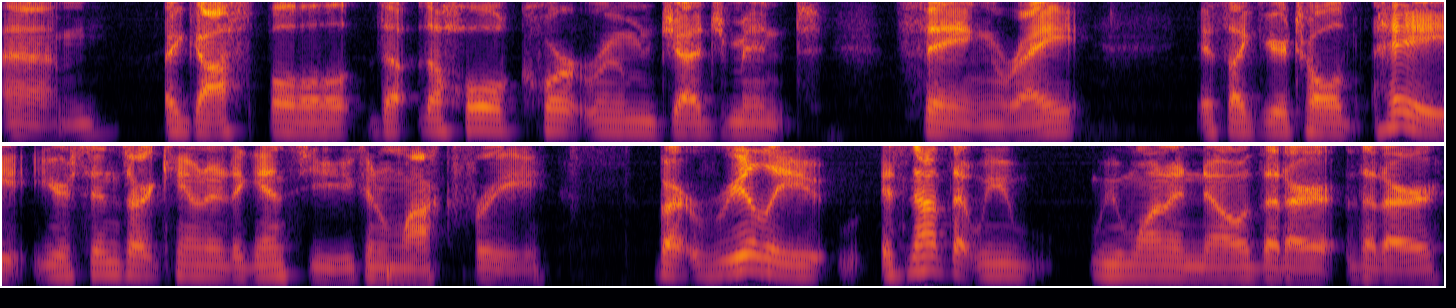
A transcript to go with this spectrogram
um a gospel the the whole courtroom judgment thing, right? It's like you're told, "Hey, your sins aren't counted against you. You can walk free." But really, it's not that we we want to know that our that our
